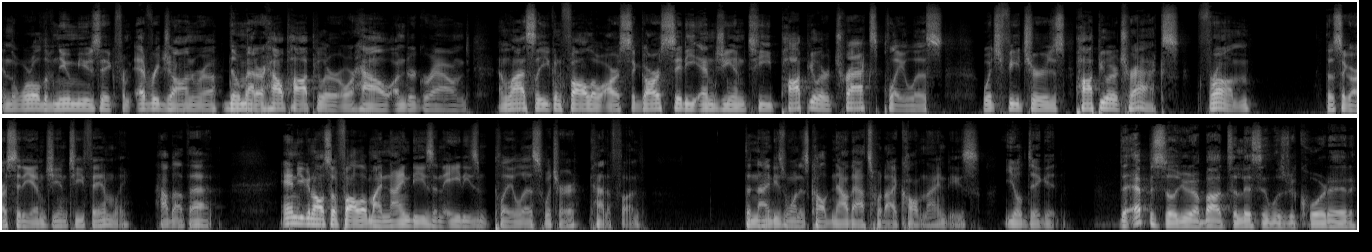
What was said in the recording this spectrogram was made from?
in the world of new music from every genre, no matter how popular or how underground. And lastly, you can follow our Cigar City MGMT popular tracks playlist, which features popular tracks from the Cigar City MGMT family. How about that? And you can also follow my 90s and 80s playlists, which are kind of fun. The 90s one is called Now That's What I Call 90s. You'll dig it. The episode you're about to listen was recorded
